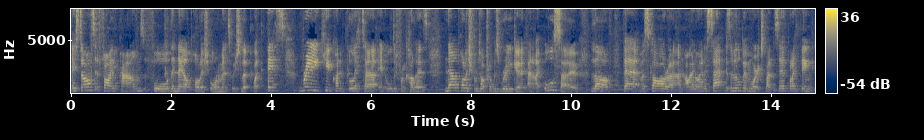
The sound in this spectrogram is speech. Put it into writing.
They start at £5 for the nail polish ornaments which look like this. Really cute kind of glitter in all different colours. Nail polish from Topshop is really good and I also love their mascara and eyeliner set. It's a little bit more expensive but I think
